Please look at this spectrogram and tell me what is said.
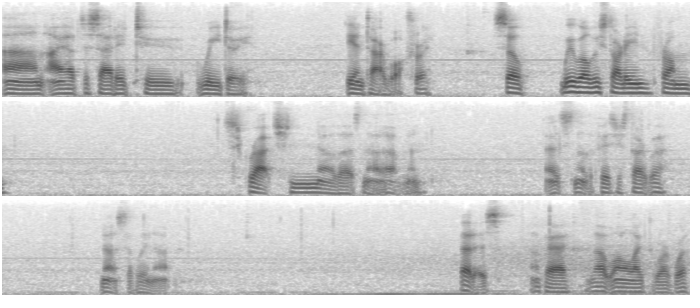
and I have decided to redo the entire walkthrough. So we will be starting from scratch. No, that's not happening. That's not the face you start with. No, it's definitely not. That is. Okay, that one I like to work with.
